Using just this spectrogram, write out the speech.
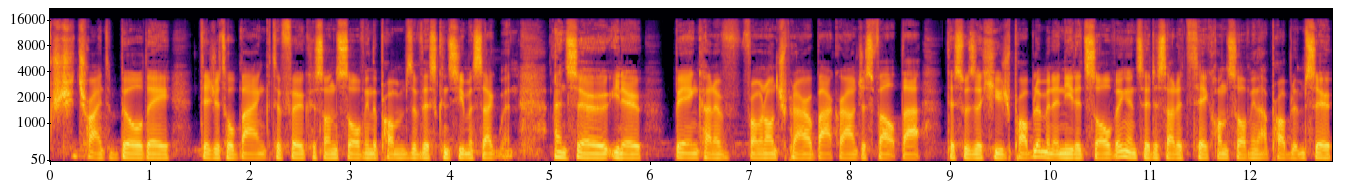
trying to build a digital bank to focus on solving the problems of this consumer segment. And so, you know, being kind of from an entrepreneurial background, just felt that this was a huge problem and it needed solving. And so decided to take on solving that problem. So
